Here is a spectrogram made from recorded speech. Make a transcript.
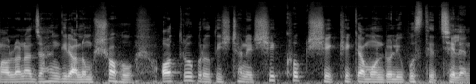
মাওলানা জাহাঙ্গীর আলম সহ অত্র প্রতিষ্ঠানের শিক্ষক, শিক্ষিকা মণ্ডলী উপস্থিত ছিলেন।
